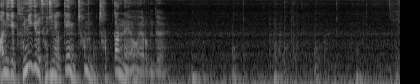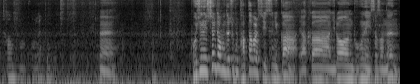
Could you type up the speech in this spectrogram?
아니 이게 분위기로 조진이가 게임 참 잣같네요 여러분들. 예. 보시는 시청자분들 조금 답답할 수 있으니까 약간 이런 부분에 있어서는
